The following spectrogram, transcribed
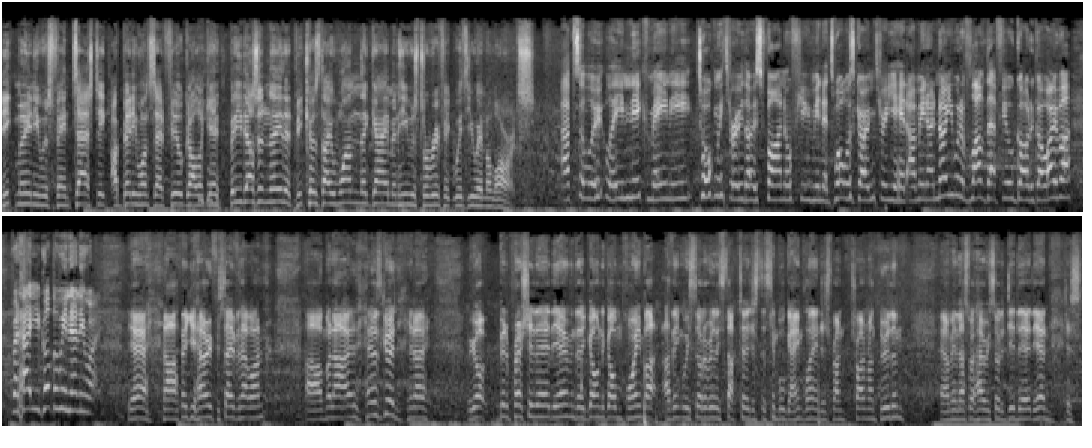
Nick Meaney was fantastic. I bet he wants that field goal again, but he doesn't need it because they won the game and he was terrific with you, Emma Lawrence. Absolutely. Nick Meaney, talk me through those final few minutes. What was going through your head? I mean, I know you would have loved that field goal to go over, but hey, you got the win anyway. Yeah, no, thank you, Harry, for saving that one. Um, but no, it was good. You know, we got a bit of pressure there at the end with the going to golden point, but I think we sort of really stuck to just a simple game plan, just run, try and run through them. And I mean, that's what Harry sort of did there at the end. Just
